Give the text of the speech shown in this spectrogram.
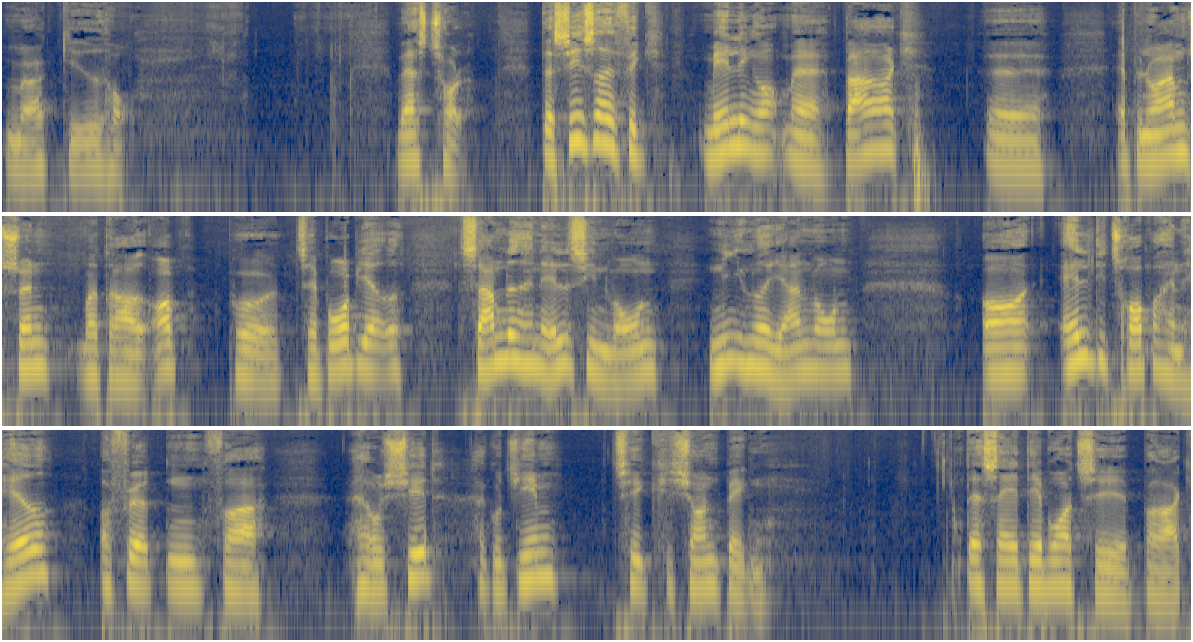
mørk gedehår. Vers 12. Da Sisera fik melding om, at Barak, øh, Abinoams søn, var draget op på Taborbjerget, samlede han alle sine vogne, 900 jernvogne, og alle de tropper, han havde, og førte den fra Harushet Hagujim til Kishonbækken. Der sagde Deborah til Barak,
